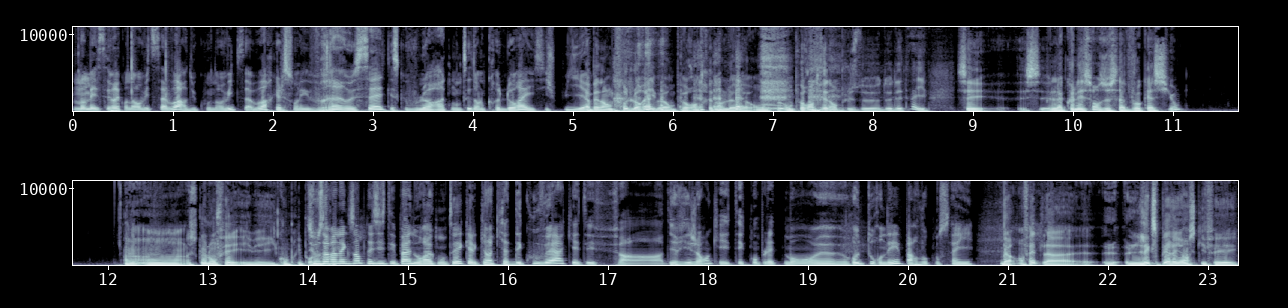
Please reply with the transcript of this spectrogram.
non mais c'est vrai qu'on a envie de savoir. Du coup, on a envie de savoir quelles sont les vraies recettes. Qu'est-ce que vous leur racontez dans le creux de l'oreille, si je puis dire. Ah ben dans le creux de l'oreille, ben, on peut rentrer dans le, on peut, rentrer dans plus de, de détails. C'est la connaissance de sa vocation ce que l'on fait, y compris pour. Si vous avez un exemple, n'hésitez pas à nous raconter quelqu'un qui a découvert, qui a été un dirigeant, qui a été complètement euh, retourné par vos conseils. Ben, en fait, l'expérience qui fait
